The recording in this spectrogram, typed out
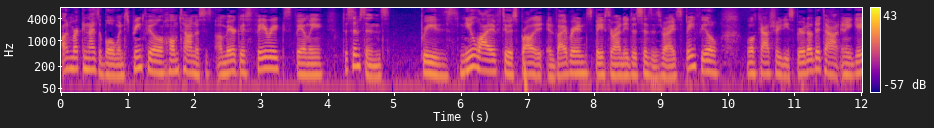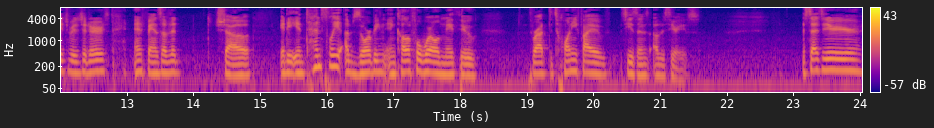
unrecognizable when Springfield, hometown of America's favorite family, The Simpsons, breathes new life to a sprawling and vibrant space surrounding The Simpsons ride. Springfield will capture the spirit of the town and engage visitors and fans of the show in the intensely absorbing and colorful world made through throughout the 25 seasons of the series. It says here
